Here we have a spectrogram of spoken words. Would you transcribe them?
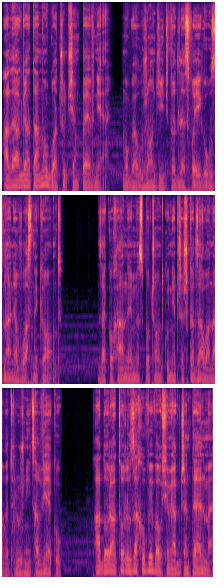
Ale Agata mogła czuć się pewnie, mogła urządzić wedle swojego uznania własny kąt. Zakochanym z początku nie przeszkadzała nawet różnica wieku, Adorator zachowywał się jak dżentelmen.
